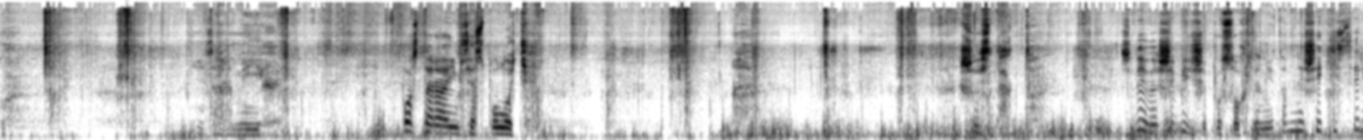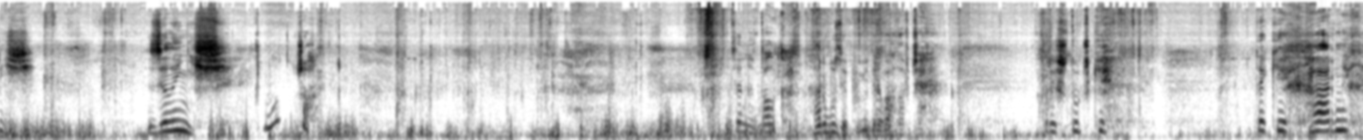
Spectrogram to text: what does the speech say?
О. І зараз ми їх постараємося сполоти. Щось так то. Сюди ви ще більше посохлені, там не ще якісь сиріші. Зеленіші. Ну що? Це Наталка гарбузи повідривала вчора. Три штучки таких гарних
